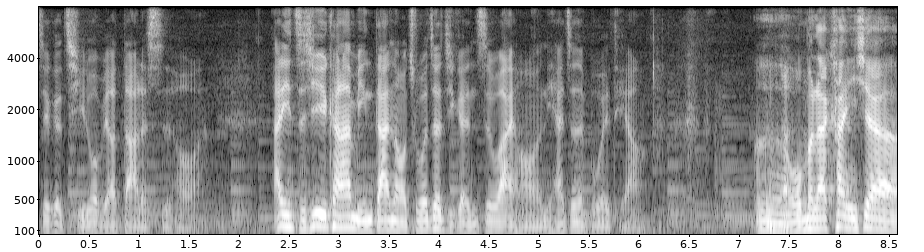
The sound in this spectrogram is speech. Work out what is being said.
这个起落比较大的时候啊，啊，你仔细去看他名单哦，除了这几个人之外哈，你还真的不会挑。嗯，我们来看一下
